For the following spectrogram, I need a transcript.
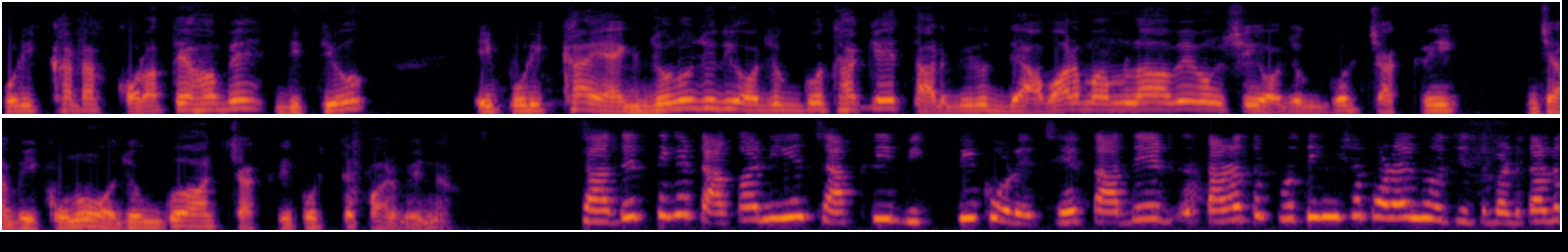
পরীক্ষাটা করাতে হবে। দ্বিতীয়, এই পরীক্ষায় একজনও যদি অযোগ্য থাকে, তার বিরুদ্ধে আবার মামলা হবে এবং সেই অযোগ্যর চাকরি যাবে। কোনো অযোগ্য আর চাকরি করতে পারবে না। যাদের থেকে টাকা নিয়ে চাকরি বিক্রি করেছে তাদের তারা তো প্রতিহিংসা পরায়ণ হয়ে যেতে পারে। তারা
